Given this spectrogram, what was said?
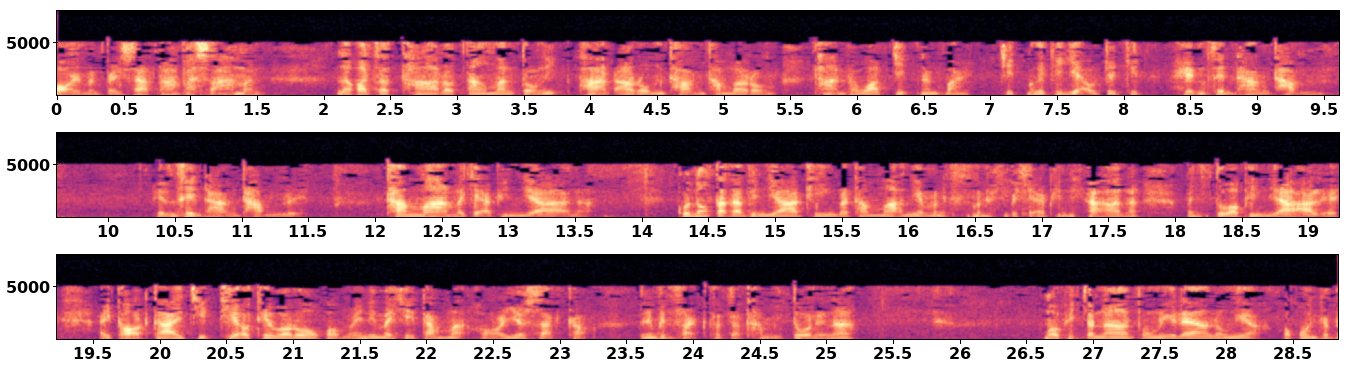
ปล่อยมันไปซะตามภาษามัน แล้วก็จะทาเราตั้งมั่นตรงนี้ ผ่านอารมณ์ถามธรรมอารมณ์ ผ่านภาวะจิตนั้นไป จิตมันก็จะแยกออกจากจิตเห็นเส้นทางธรรมเห็นเส้นทางธรรมเลยธรรมะไม่ใช่อภิญญานะ คุณต้องตัดอภิญญาทิ้งไปธรรมะเนี่ยมันมันไม่ใช่อภิญญานะมันใช่ตัวอภิญญาเลย ไอ้ถอดกายจิตเที่ยวเทวโรคผมไอ้นี่ไม่ใช่ธรรมะของอริยสัจเขาอันนี้เป็นสัจจะทำอีกตัวนึงนะ เมื่อพิจารณาตรงนี้แล้วตรงเนี้ยก็คงจะไป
